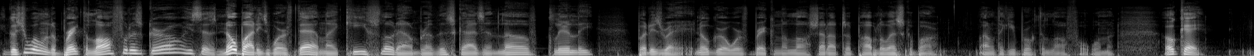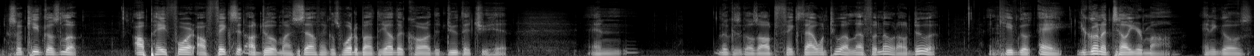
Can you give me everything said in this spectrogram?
He goes, "You willing to break the law for this girl?" He says, "Nobody's worth that." I'm like, Keith, slow down, brother. This guy's in love, clearly, but he's right. No girl worth breaking the law. Shout out to Pablo Escobar. I don't think he broke the law for a woman. Okay, so Keith goes, "Look, I'll pay for it. I'll fix it. I'll do it myself." And he goes, "What about the other car, the dude that you hit?" And Lucas goes, I'll fix that one too. I left a note. I'll do it. And Keith goes, Hey, you're going to tell your mom. And he goes,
